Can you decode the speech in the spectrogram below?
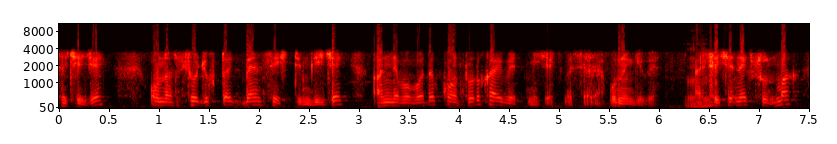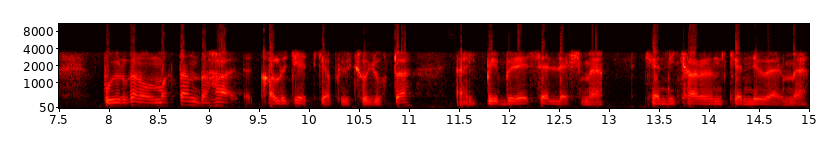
seçecek. Ondan sonra çocuk da ben seçtim diyecek. Anne baba da kontrolü kaybetmeyecek mesela. Bunun gibi. Yani seçenek sunmak buyurgan olmaktan daha kalıcı etki yapıyor çocukta. Yani bir bireyselleşme, kendi kararını kendi verme,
